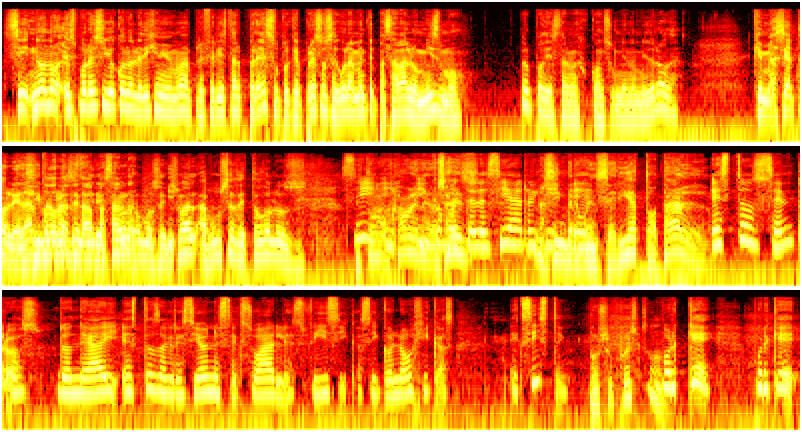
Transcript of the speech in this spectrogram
Sí, no, no, es por eso yo cuando le dije a mi mamá prefería estar preso, porque preso seguramente pasaba lo mismo. Pero podía estar consumiendo mi droga. Que me hacía tolerar todo lo que estaba pasando. homosexual abusa de todos los, sí, jóvenes. Y, como te decía, Ricky. Una sinvergüencería eh, total. Estos centros donde hay estas agresiones sexuales, físicas, psicológicas, existen. Por supuesto. ¿Por qué? Porque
